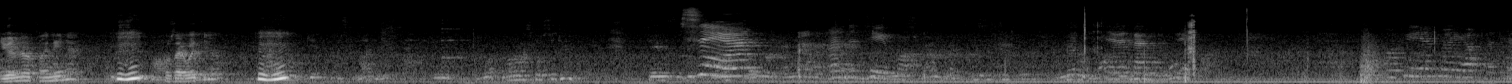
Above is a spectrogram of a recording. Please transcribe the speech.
You ended up finding it? Mm-hmm. Was I with you? Mm-hmm. Sand on the table. Sand on the table. Okay, here's my other thing.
